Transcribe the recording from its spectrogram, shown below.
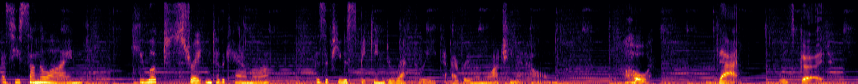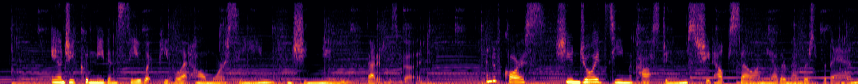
As he sung a line, he looked straight into the camera as if he was speaking directly to everyone watching at home. Oh, that was good. Angie couldn't even see what people at home were seeing, and she knew that it was good. And of course, she enjoyed seeing the costumes she'd helped sew on the other members of the band.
